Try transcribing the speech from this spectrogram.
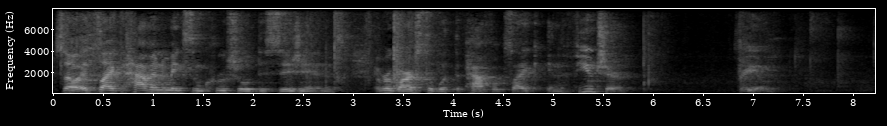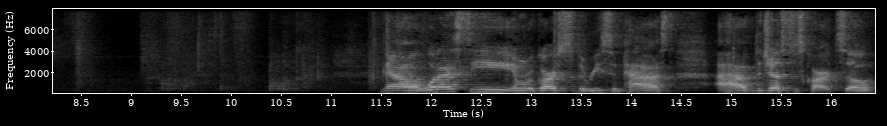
So it's like having to make some crucial decisions in regards to what the path looks like in the future for you. Now, what I see in regards to the recent past, I have the Justice card. So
